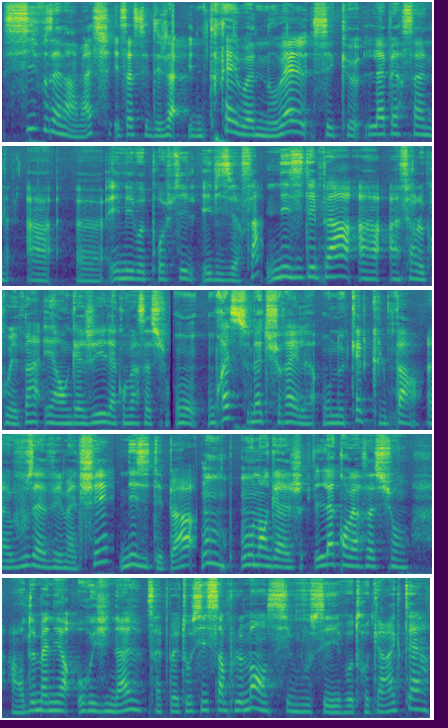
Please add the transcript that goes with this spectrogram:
si vous avez un match, et ça c'est déjà une très bonne nouvelle, c'est que la personne a euh, aimé votre profil et vice-versa, n'hésitez pas à, faire le premier pas et à engager la conversation. On, reste naturel, on ne calcule pas. Euh, vous avez matché, n'hésitez pas, on, engage la conversation alors de manière originale, ça peut être aussi simplement si vous c'est votre caractère,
